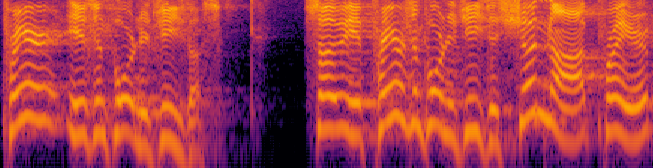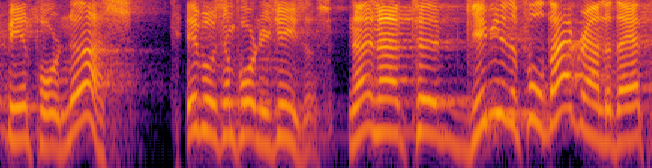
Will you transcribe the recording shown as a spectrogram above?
prayer is important to Jesus. So if prayer is important to Jesus, should not prayer be important to us? If it was important to Jesus. Now, now, to give you the full background of that,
